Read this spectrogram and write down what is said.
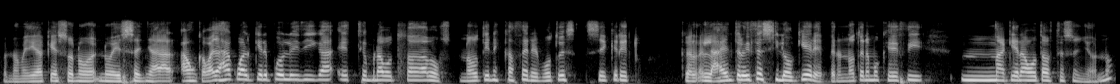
pues no me diga que eso no, es señalar. Aunque vayas a cualquier pueblo y diga este hombre ha votado a Vox, no lo tienes que hacer, el voto es secreto. La gente lo dice si lo quiere, pero no tenemos que decir mm, a quién ha votado este señor, ¿no?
